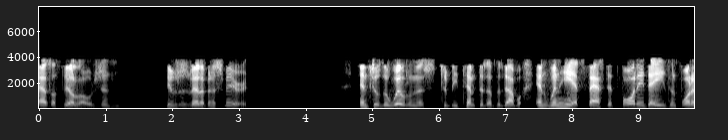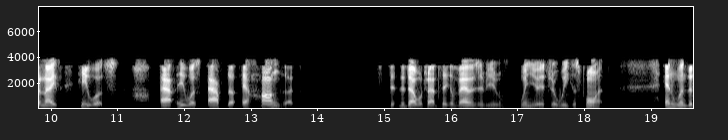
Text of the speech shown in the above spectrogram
as a theologian. He was just led up in the spirit into the wilderness to be tempted of the devil. And when he had fasted 40 days and 40 nights, he was he was after a hunger. The devil tried to take advantage of you when you're at your weakest point. And when the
